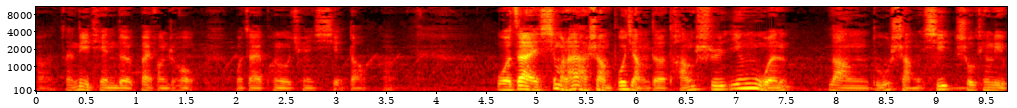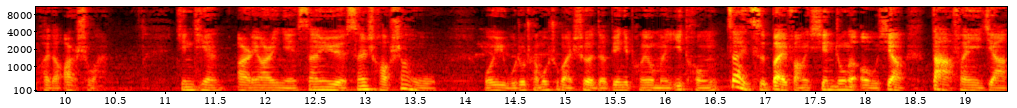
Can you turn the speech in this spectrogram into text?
啊，在那天的拜访之后，我在朋友圈写道啊，我在喜马拉雅上播讲的唐诗英文朗读赏析收听率快到二十万。今天二零二一年三月三十号上午，我与五洲传播出版社的编辑朋友们一同再次拜访心中的偶像大翻译家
